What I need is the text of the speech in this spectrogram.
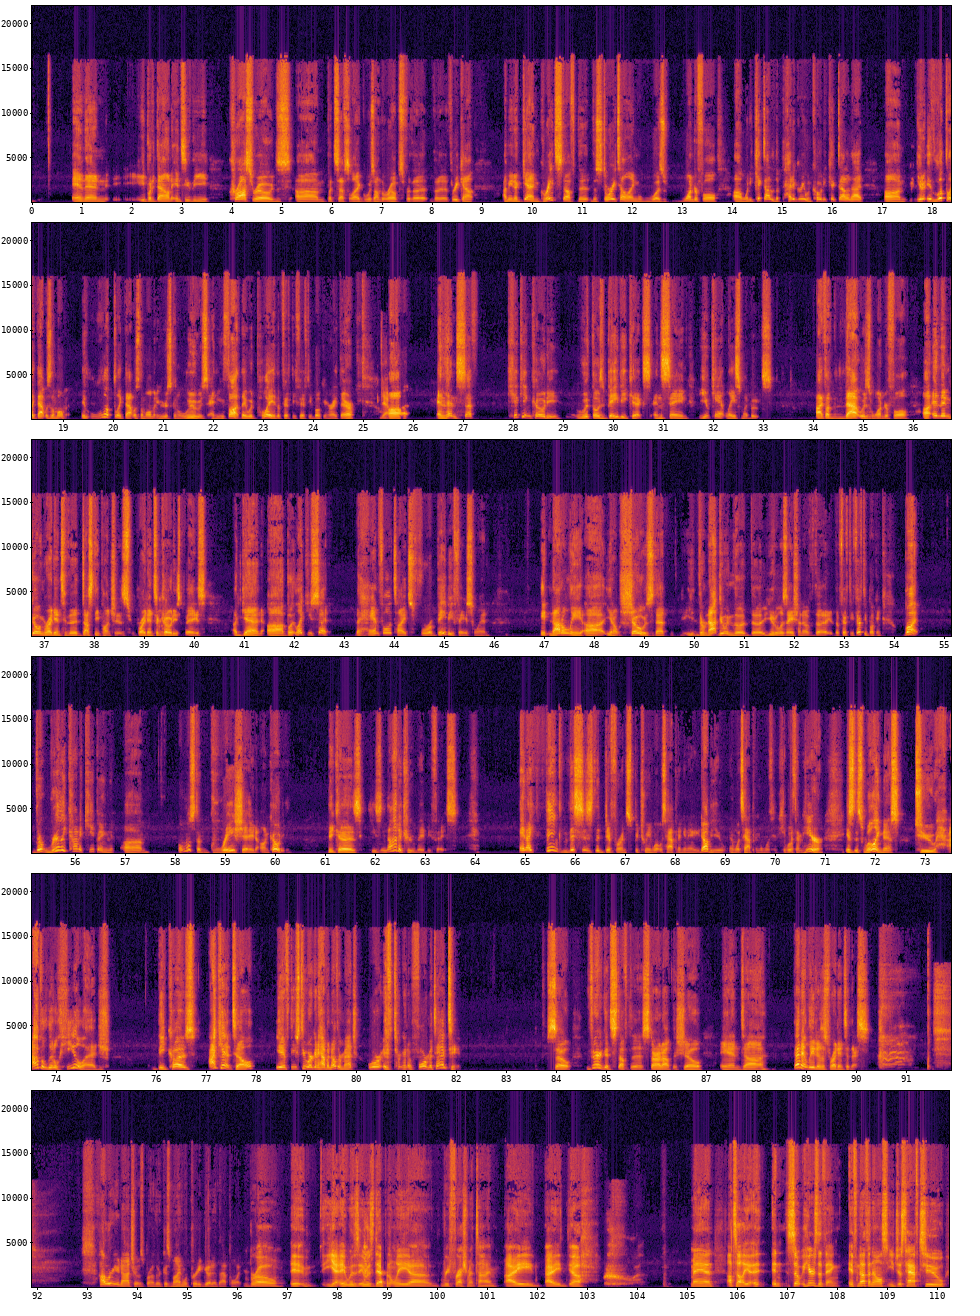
and then he put it down into the Cross Rhodes, um, but Seth's leg was on the ropes for the the three count. I mean, again, great stuff. The the storytelling was wonderful. Uh, when he kicked out of the pedigree, when Cody kicked out of that, um, you know, it looked like that was the moment. It looked like that was the moment he was going to lose, and you thought they would play the 50 50 booking right there. Yeah. Uh, and then Seth kicking Cody with those baby kicks and saying, You can't lace my boots. I thought that was wonderful. Uh, and then going right into the dusty punches, right into mm-hmm. Cody's face again. Uh, but like you said, the handful of tights for a baby face win, it not only uh, you know shows that they're not doing the the utilization of the the 50-50 booking, but they're really kind of keeping um, almost a gray shade on Cody because he's not a true baby face. And I think this is the difference between what was happening in AEW and what's happening with, with him here is this willingness to have a little heel edge because I can't tell if these two are going to have another match or if they're going to form a tag team. So, very good stuff to start out the show. And uh, then it leads us right into this. How were your nachos, brother? Because mine were pretty good at that point. Bro, it yeah, it was it was definitely uh refreshment time. I I uh man, I'll tell you. It, and so here's the thing. If nothing else, you just have to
